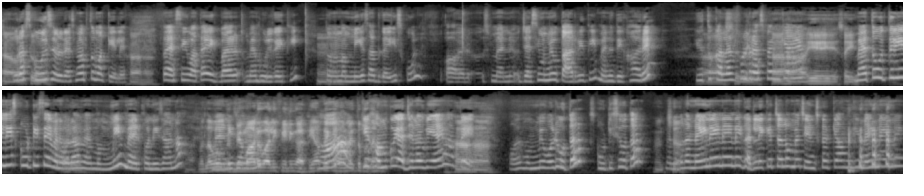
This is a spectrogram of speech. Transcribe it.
पूरा स्कूल सिविल ड्रेस में और तुम अकेले। हाँ हाँ। तो ऐसे ही हुआ था एक बार मैं भूल गई थी तो मैं मम्मी के साथ गई स्कूल और मैंने जैसी मम्मी उतार रही थी मैंने देखा अरे ये तो कलरफुल ड्रेस पहन के आए हाँ, ये ये सही। मैं तो उतरी नहीं स्कूटी से मैंने बोला मैं मम्मी मेरे को नहीं जाना मतलब वो बीमारों वाली फीलिंग आती है यहाँ पे कि हाँ हमें तो कि हम कोई अजनबी है यहाँ पे। हाँ। और मम्मी बोल रही उतर स्कूटी से उतर. अच्छा। मैंने बोला नहीं नहीं नहीं नहीं घर लेके चलो मैं चेंज करके आऊँगी. नहीं नहीं नहीं.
